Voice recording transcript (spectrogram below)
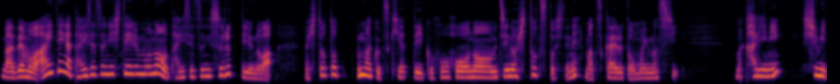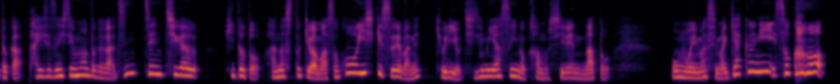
まあでも、相手が大切にしているものを大切にするっていうのは、まあ、人とうまく付き合っていく方法のうちの一つとしてね、まあ使えると思いますし、まあ仮に趣味とか大切にしているものとかが全然違う人と話すときは、まあそこを意識すればね、距離を縮みやすいのかもしれんなと思いますし、まあ逆にそこを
